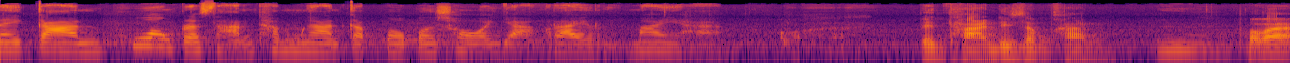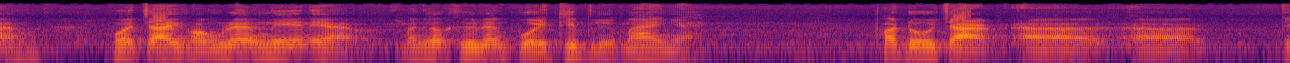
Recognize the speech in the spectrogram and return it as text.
ในการพ่วงประสานทำงานกับปปชอย่างไรหรือไม่คะ เป็นฐานที่สำคัญอืมเพราะว่าหัวใจของเรื่องนี้เนี่ยมันก็คือเรื่องป่วยทิพย์หรือไม่ไง เพราะดูจากเอ่อเอ่อจ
